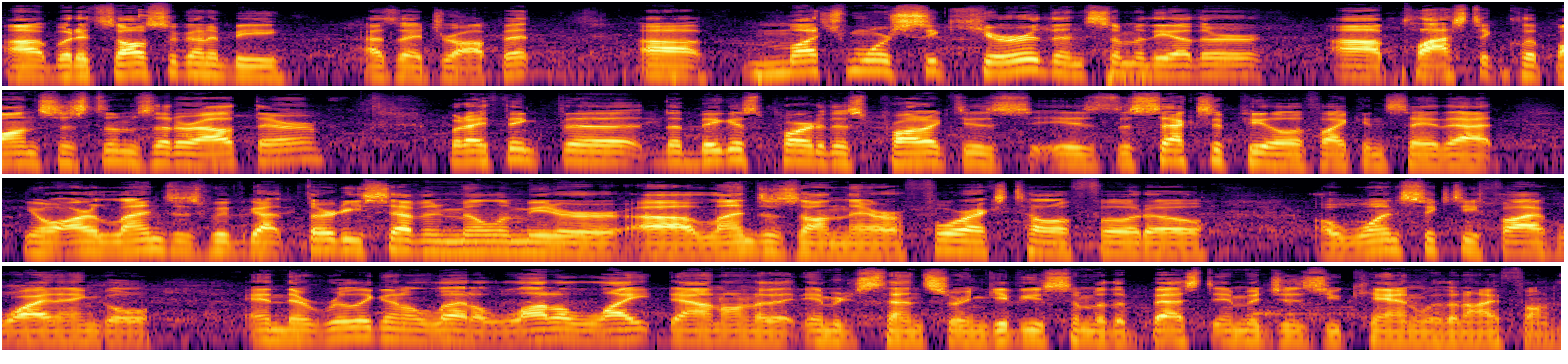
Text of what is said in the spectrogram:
Uh, but it's also going to be, as I drop it, uh, much more secure than some of the other uh, plastic clip-on systems that are out there. But I think the, the biggest part of this product is is the sex appeal, if I can say that. You know, our lenses, we've got 37 millimeter uh, lenses on there, a 4x telephoto, a 165 wide angle, and they're really going to let a lot of light down onto that image sensor and give you some of the best images you can with an iPhone.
